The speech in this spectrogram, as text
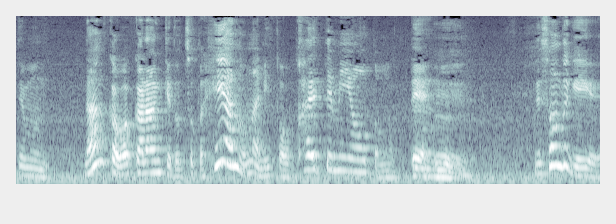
でもなんか分からんけどちょっと部屋の何かを変えてみようと思って、ううんでその時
